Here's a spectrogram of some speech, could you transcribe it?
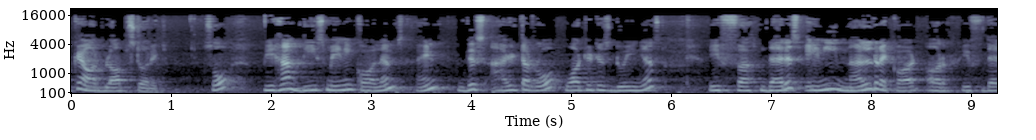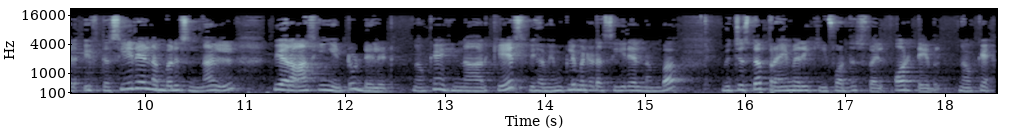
okay? Or blob storage. So we have these many columns and this alter row what it is doing is if uh, there is any null record or if there if the serial number is null we are asking it to delete. Okay? In our case we have implemented a serial number which is the primary key for this file or table. Okay?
